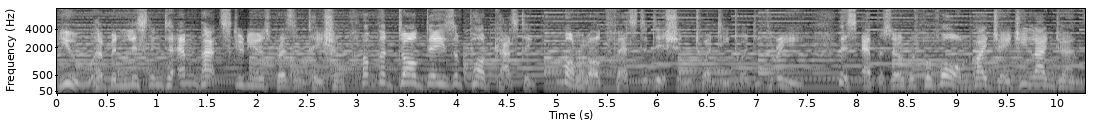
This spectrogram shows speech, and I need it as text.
You have been listening to MPAT Studios' presentation of the Dog Days of Podcasting Monologue Fest Edition 2023. This episode was performed by JG Langejans.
